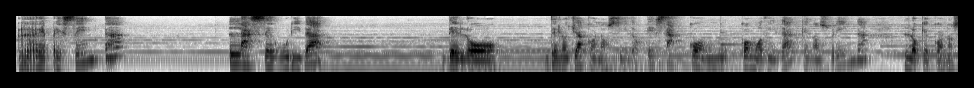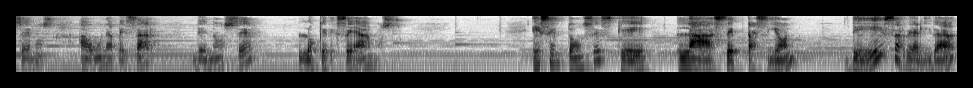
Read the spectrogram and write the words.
representa la seguridad de lo, de ya conocido, esa comodidad que nos brinda lo que conocemos, aún a pesar de no ser lo que deseamos. Es entonces que la aceptación de esa realidad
